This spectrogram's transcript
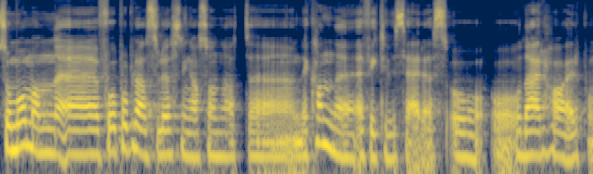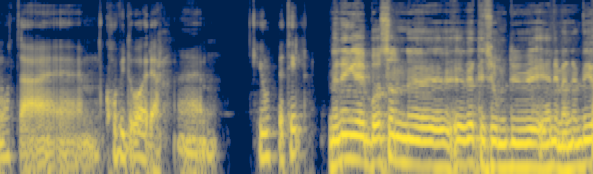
så må man eh, få på plass løsninger sånn at eh, det kan effektiviseres. Og, og, og, der har på en måte covid-året hjulpet til. Men Ingrid, bare sånn, jeg vet ikke om du er enig, men vi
